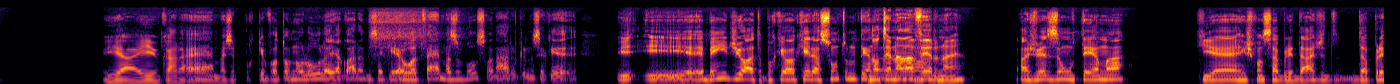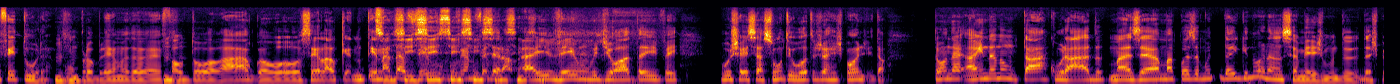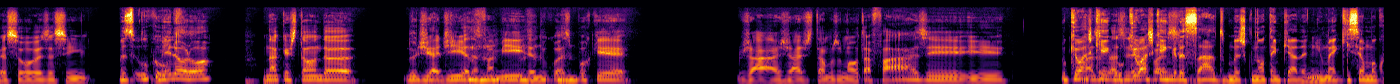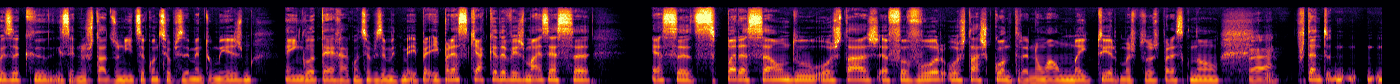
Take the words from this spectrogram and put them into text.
E aí o cara, é, mas é porque votou no Lula e agora não sei o que. O outro, é, mas o Bolsonaro que não sei o que. E, e, é bem idiota, porque aquele assunto não tem não nada, tem nada não, a ver, não é? Às vezes é um tema que é responsabilidade da prefeitura. Uhum. Um problema, da, faltou água ou sei lá o que. Não tem Sim, nada sim, a ver sim, com o governo sim, federal. sim, sim, Aí vem um idiota e vem, puxa esse assunto e o outro já responde e tal. Então né, ainda não tá curado, mas é uma coisa muito da ignorância mesmo do- das pessoas, assim. Mas o, o, Melhorou na questão da, do dia a dia, da Uhum, família, uhum, do coisa, uhum. porque já, já estamos numa outra fase e. O que eu acho que, é, o que, eu acho que é engraçado, mas que não tem piada nenhuma, Uhum. é que isso é uma coisa que, dizer, nos Estados Unidos aconteceu precisamente o mesmo, em Inglaterra aconteceu precisamente o mesmo, e pa- parece que há cada vez mais essa, essa separação do ou estás a favor ou estás contra. Não há um meio termo, as pessoas parece que não. É. Portanto,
